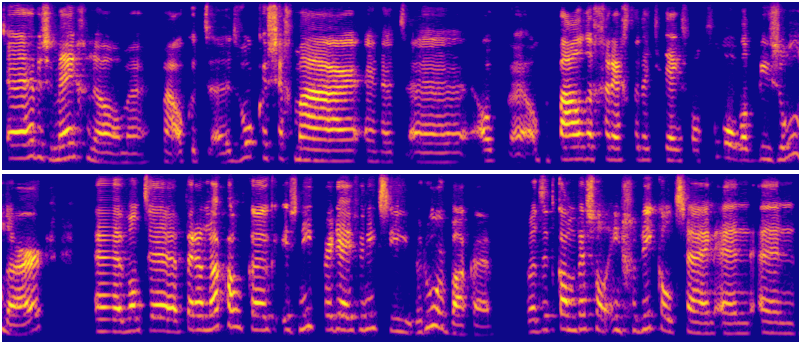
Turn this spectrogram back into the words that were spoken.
hebben ze meegenomen. Maar ook het, het wokken, zeg maar, en het, ook, ook bepaalde gerechten dat je denkt van, goh, wat bijzonder. want de Peranakan-keuken is niet per definitie roerbakken. Want het kan best wel ingewikkeld zijn en, en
